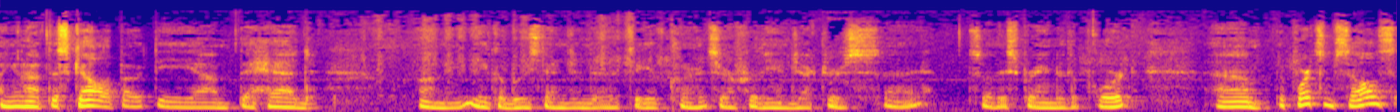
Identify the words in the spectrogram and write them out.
I'm going to have to scallop out the um, the head on the EcoBoost engine to, to give clearance here for the injectors uh, so they spray into the port. Um, the ports themselves,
